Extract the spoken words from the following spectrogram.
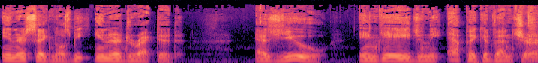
inner signals, be inner directed as you engage in the epic adventure.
